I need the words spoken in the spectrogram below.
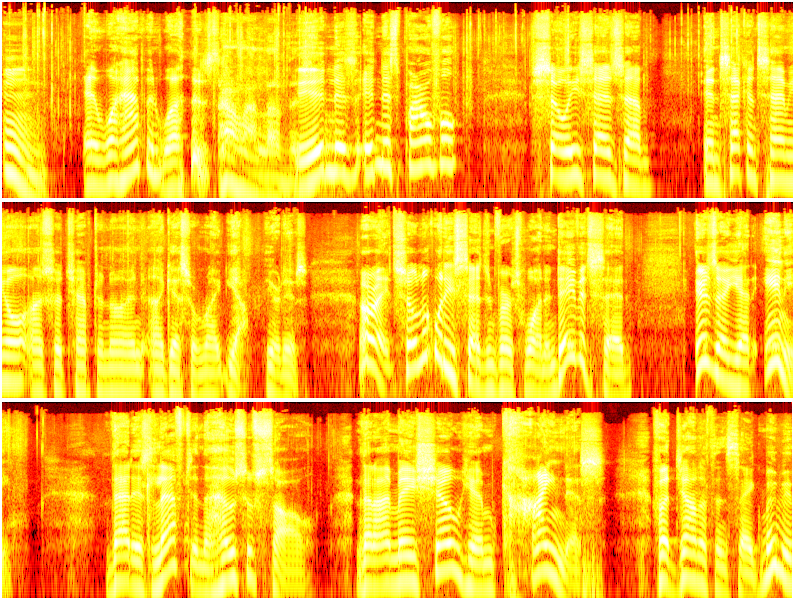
And what happened was, oh, I love this. isn't this, isn't this powerful? So he says um, in 2 Samuel, I said chapter 9, I guess I'm right. Yeah, here it is. All right, so look what he says in verse 1. And David said, Is there yet any that is left in the house of Saul that I may show him kindness for Jonathan's sake? Maybe,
